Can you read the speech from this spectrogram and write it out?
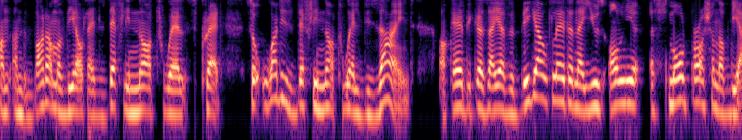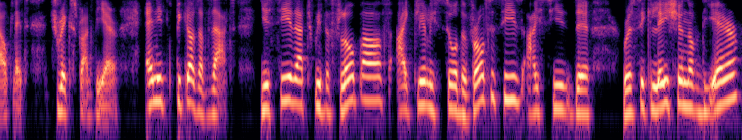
on, on the bottom of the outlet. It's definitely not well spread. So what is definitely not well designed, okay, because I have a big outlet and I use only a, small portion of the outlet to extract the air. And it's because of that. You see that with the flow path, I clearly saw the vortices, I see the recirculation of the air,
